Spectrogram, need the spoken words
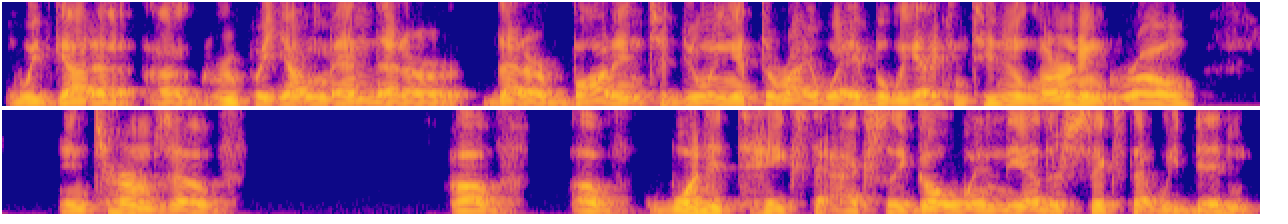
we've got a, a group of young men that are that are bought into doing it the right way but we got to continue to learn and grow in terms of of of what it takes to actually go win the other six that we didn't.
